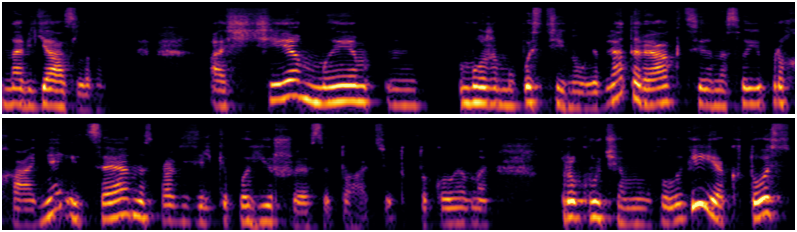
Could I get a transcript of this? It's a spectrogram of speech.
нав'язливими. А ще ми можемо постійно уявляти реакцію на свої прохання, і це насправді тільки погіршує ситуацію. Тобто, коли ми прокручуємо в голові, як хтось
